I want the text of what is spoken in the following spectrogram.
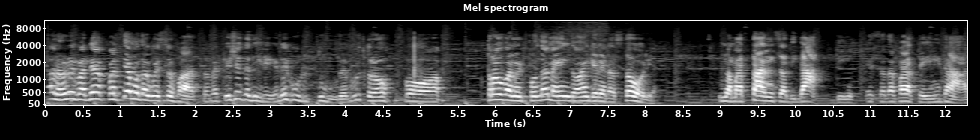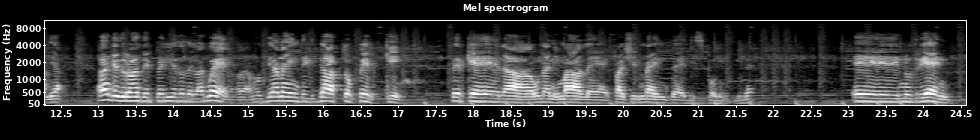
allora, noi partiamo da questo fatto, perché c'è da dire che le culture purtroppo trovano il fondamento anche nella storia. Una mattanza di gatti è stata fatta in Italia anche durante il periodo della guerra. Ovviamente il gatto perché? Perché era un animale facilmente disponibile e nutriente.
